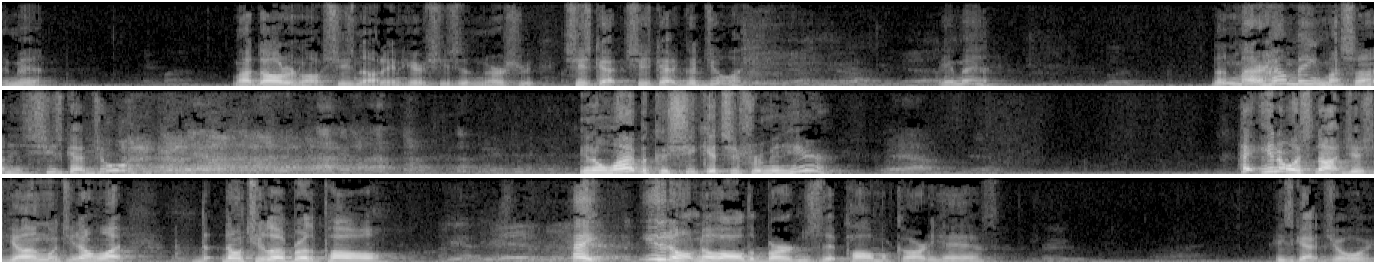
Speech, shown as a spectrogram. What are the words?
Amen. My daughter in law, she's not in here, she's in the nursery. She's got, she's got good joy. Amen. Doesn't matter how mean my son is, she's got joy. You know why? Because she gets it from in here. Hey, you know, it's not just young ones. You know what? Don't you love Brother Paul? Hey, you don't know all the burdens that Paul McCarty has. He's got joy.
